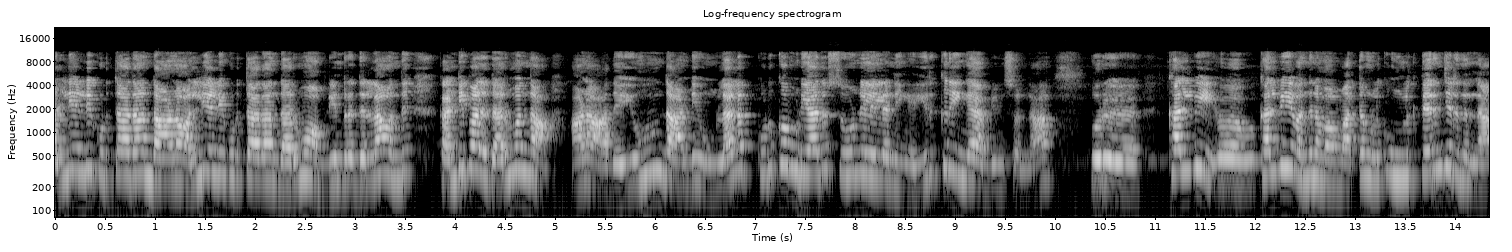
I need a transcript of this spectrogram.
அள்ளி அள்ளி கொடுத்தாதான் தானம் அள்ளி அள்ளி கொடுத்தாதான் தர்மம் அப்படின்றதெல்லாம் வந்து கண்டிப்பா அது தர்மம் தான் ஆனா அதையும் தாண்டி உங்களால கொடுக்க முடியாத சூழ்நிலையில நீங்க இருக்கிறீங்க அப்படின்னு சொன்னா ஒரு கல்வி கல்வியை வந்து நம்ம மற்றவங்களுக்கு உங்களுக்கு தெரிஞ்சிருதுன்னா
